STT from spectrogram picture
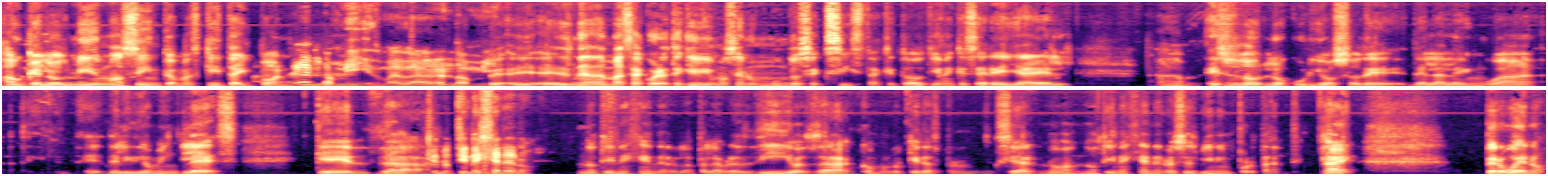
aunque los mismos síntomas, quita y pone. Es lo mismo, es lo mismo. Eh, es nada más, acuérdate que vivimos en un mundo sexista, que todo tiene que ser ella, él. eso es lo, curioso de, la lengua, eh, del idioma inglés, que da... Que no tiene género. No tiene género, la palabra Dios, da, como lo quieras pronunciar, no, no tiene género, eso es bien importante. Ay. Pero bueno.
